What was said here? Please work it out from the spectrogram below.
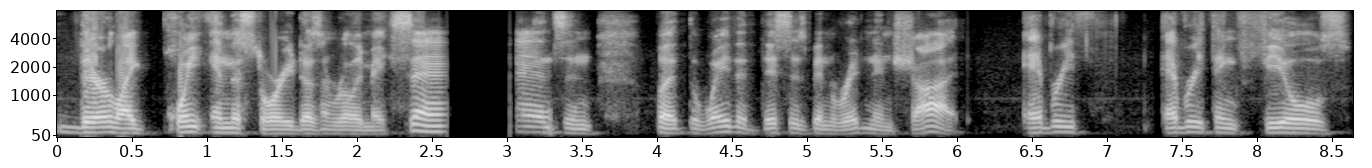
their like point in the story doesn't really make sense and but the way that this has been written and shot every everything feels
